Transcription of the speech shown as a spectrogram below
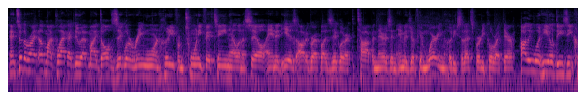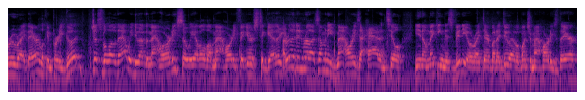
And to the right of my plaque, I do have my Dolph Ziggler ring-worn hoodie from 2015 Hell in a Cell, and it is autographed by Ziggler at the top, and there's an image of him wearing the hoodie, so that's pretty cool right there. Hollywood Heel DZ crew right there, looking pretty good. Just below that, we do have the Matt Hardy, so we have all the Matt Hardy figures together. I really didn't realize how many Matt Hardys I had until, you know, making this video right there, but I do have a bunch of Matt Hardys there,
